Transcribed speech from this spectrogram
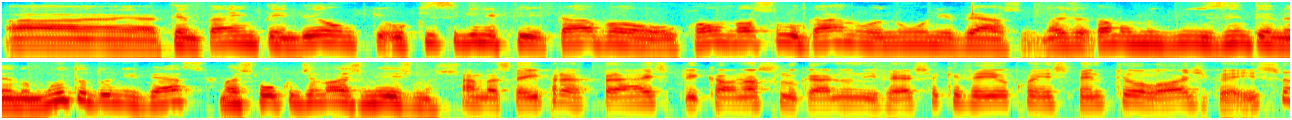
a tentar entender o que, o que significava, o- qual o nosso lugar no, no universo. Nós já estávamos nos entendendo muito do universo, mas pouco de nós mesmos. Ah, mas daí pra explicar o nosso lugar no universo é que veio o conhecimento teológico, é isso?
